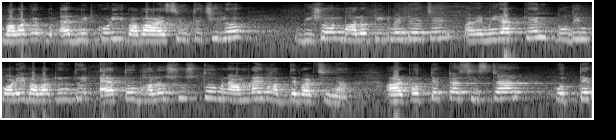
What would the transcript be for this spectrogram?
বাবাকে অ্যাডমিট করি। বাবা আইসিইউতে ছিল। ভীষণ ভালো ট্রিটমেন্ট হয়েছে। মানে মিরাক্কেল দুদিন পরেই বাবা কিন্তু এত ভালো, সুস্থ মানে আমরাই ভাবতে পারছি না। আর প্রত্যেকটা সিস্টার প্রত্যেক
